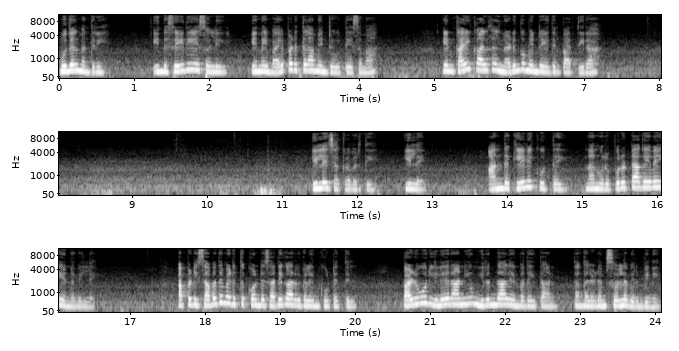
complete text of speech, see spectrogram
முதல் மந்திரி இந்த செய்தியை சொல்லி என்னை பயப்படுத்தலாம் என்று உத்தேசமா? என் கை கால்கள் நடுங்கும் என்று எதிர்பார்த்தீரா? இல்லை சக்கரவர்த்தி. இல்லை. அந்த கேலி கூத்தை நான் ஒரு பொருட்டாகவே எண்ணவில்லை. அப்படி சபதம் எடுத்துக்கொண்ட சதிகாரர்களின் கூட்டத்தில் பழுவூர் இளையராணியும் இருந்தால் என்பதைத்தான் தங்களிடம் சொல்ல விரும்பினேன்.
